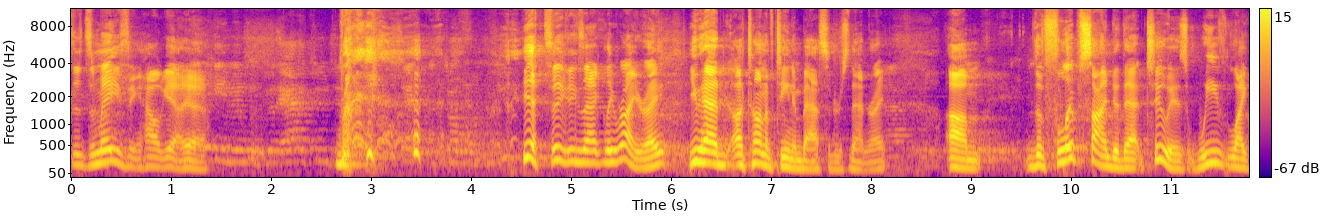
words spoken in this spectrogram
It's amazing how, yeah, yeah. Yes, exactly right, right? You had a ton of teen ambassadors then, right? Um, the flip side to that too is we've like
